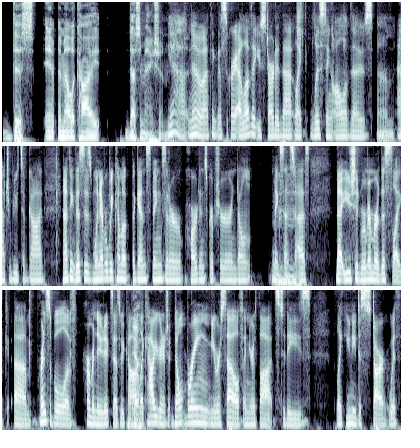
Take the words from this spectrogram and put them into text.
this Amalekite decimation. Yeah, no, I think this is great. I love that you started that, like listing all of those um, attributes of God. And I think this is whenever we come up against things that are hard in scripture and don't make mm-hmm. sense to us, that you should remember this like um, principle of hermeneutics, as we call yeah. it, like how you're going to, don't bring yourself and your thoughts to these. Like you need to start with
